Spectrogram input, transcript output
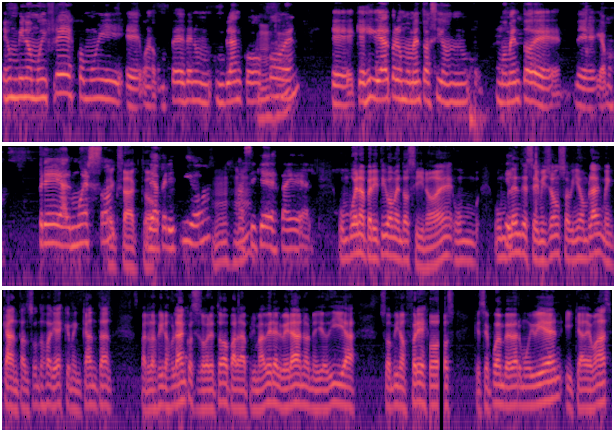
Es un vino muy fresco, muy, eh, bueno, como ustedes ven, un, blanco joven, eh, que es ideal para un momento así, un, momento de, digamos, pre-almuerzo, de aperitivo, así que está ideal. Un buen aperitivo mendocino, ¿eh? Un, blend de semillón Sauvignon Blanc, me encantan, son dos variedades que me encantan para los vinos blancos y sobre todo para la primavera, el verano, el mediodía, son vinos frescos que se pueden beber muy bien y que además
